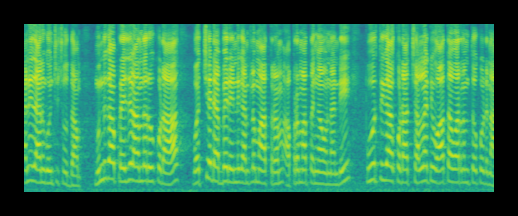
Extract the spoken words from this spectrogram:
అనే దాని గురించి చూద్దాం. ముందుగా ప్రజలందరూ కూడా వచ్చే డెబ్బై రెండు గంటలు మాత్రం అప్రమత్తంగా ఉండండి. పూర్తిగా కూడా చల్లటి వాతావరణంతో కూడిన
